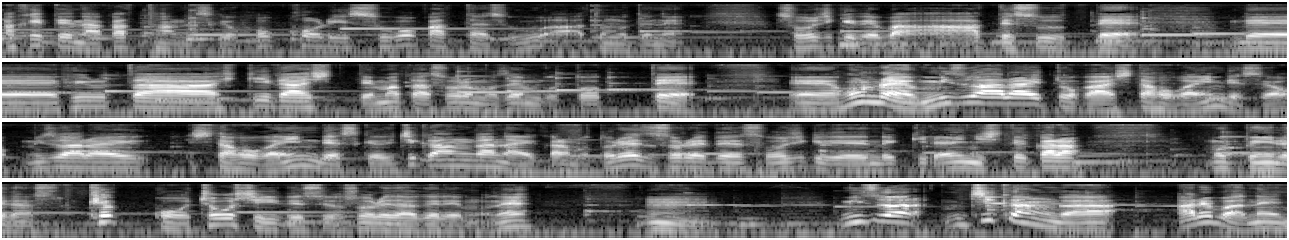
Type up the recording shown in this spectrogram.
開けてなかったんですけど、ほこりすごかったです。うわーと思ってね、掃除機でバーって吸って、で、フィルター引き出して、またそれも全部取って、えー、本来は水洗いとかした方がいいんですよ。水洗いした方がいいんですけど、時間がないからもうとりあえずそれで掃除機でできれいにしてから、もう一遍入れたんです。結構調子いいですよ、それだけでもね。うん。水洗、時間があればね、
